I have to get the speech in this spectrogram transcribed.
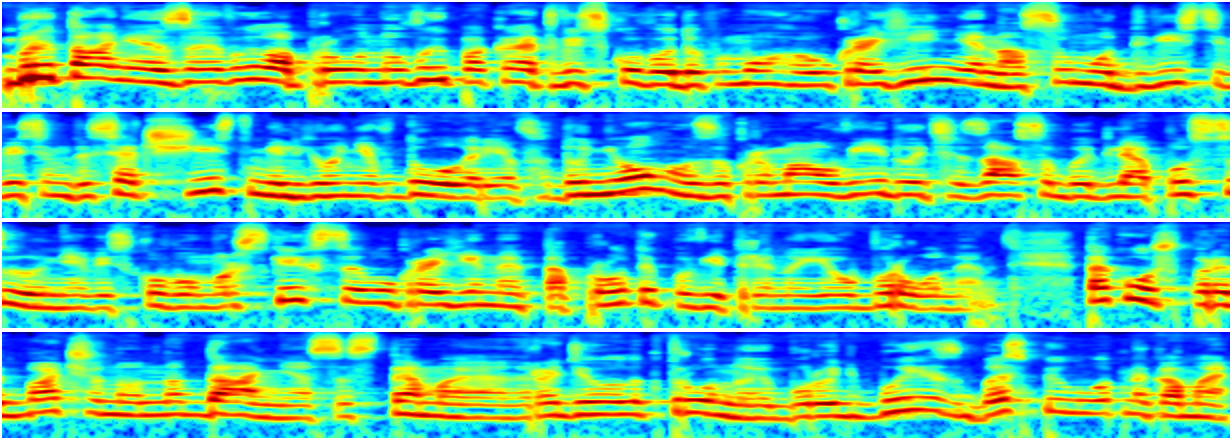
Британія заявила про новий пакет військової допомоги Україні на суму 286 мільйонів доларів. До нього, зокрема, увійдуть засоби для посилення військово-морських сил України та протиповітряної оборони. Також передбачено надання системи радіоелектронної боротьби з безпілотниками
